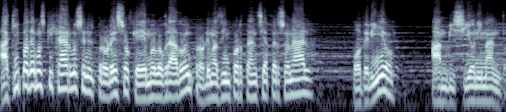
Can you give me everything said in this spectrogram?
Aquí podemos fijarnos en el progreso que hemos logrado en problemas de importancia personal, poderío, ambición y mando.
